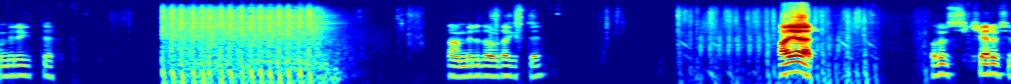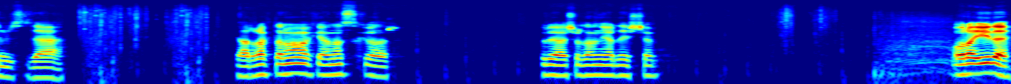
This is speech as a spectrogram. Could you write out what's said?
Tamam biri gitti. Tamam biri de orada gitti. Hayır. Oğlum sikerim şimdi size ha. Yarraklarıma bak ya nasıl sıkıyorlar. Dur ya şuradan yer değişeceğim. Ora iyi de.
